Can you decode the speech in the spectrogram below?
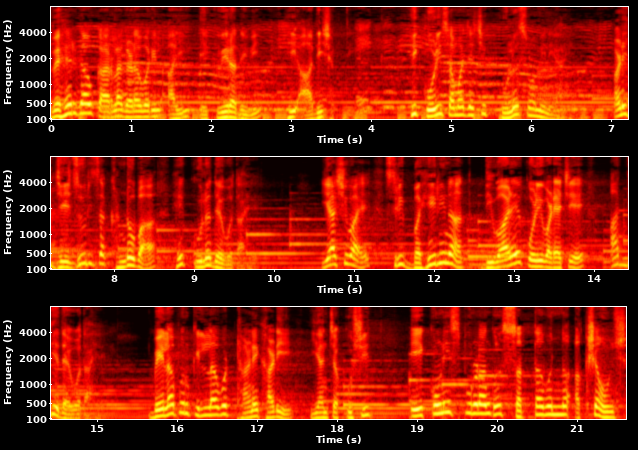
वेहेरगाव कार्लागडावरील आई एकवीरा देवी ही आदिशक्ती ही कोळी समाजाची कुलस्वामिनी आहे आणि जेजुरीचा खंडोबा हे कुलदैवत आहे. याशिवाय श्री बहिरीनाथ दिवाळे कोळीवाड्याचे आद्य दैवत आहे. बेलापूर किल्ला व ठाणे खाडी यांच्या कुशीत एकोणीस पूर्णांक सत्तावन्न अक्षांश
